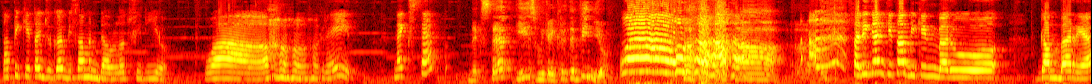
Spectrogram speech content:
tapi kita juga bisa mendownload video. Wow, great. Next step? Next step is we can create a video. Wow, tadi kan kita bikin baru gambar ya,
